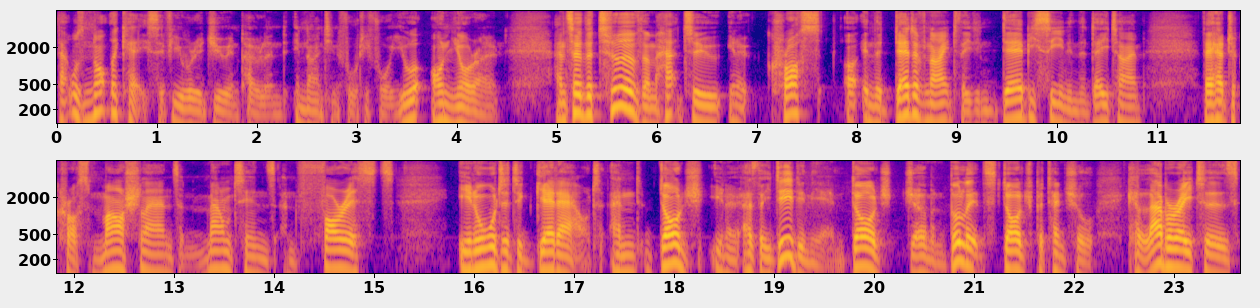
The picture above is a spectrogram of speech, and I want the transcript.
That was not the case if you were a Jew in Poland in 1944. You were on your own. And so the two of them had to, you know, cross in the dead of night. They didn't dare be seen in the daytime. They had to cross marshlands and mountains and forests in order to get out and dodge, you know, as they did in the end, dodge German bullets, dodge potential collaborators.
